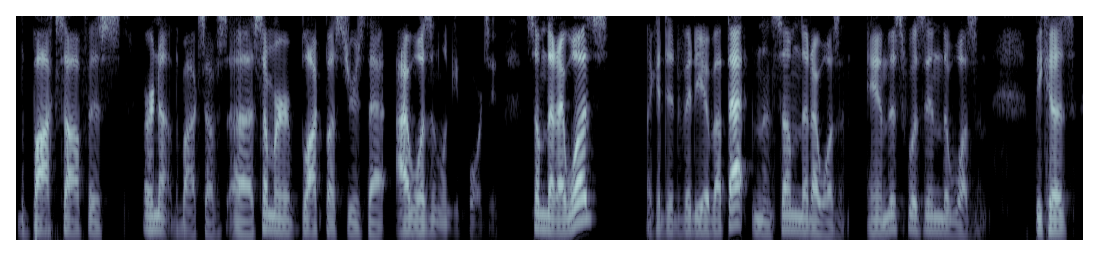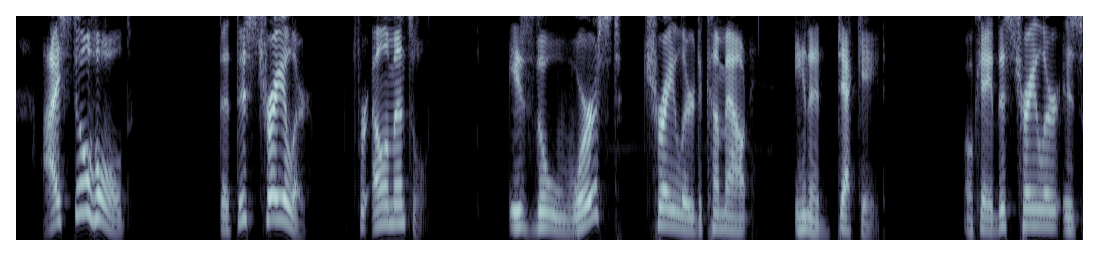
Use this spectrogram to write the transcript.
the box office, or not the box office, uh, summer blockbusters that I wasn't looking forward to. Some that I was, like I did a video about that, and then some that I wasn't. And this was in the wasn't because I still hold that this trailer for Elemental is the worst trailer to come out in a decade. Okay, this trailer is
